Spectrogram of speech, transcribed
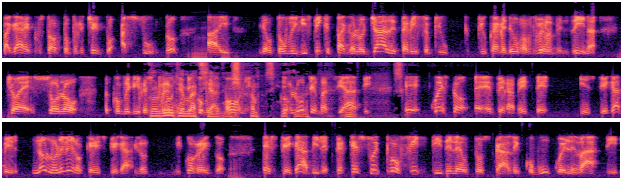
pagare questo 8% assurdo agli automobilisti che pagano già le tariffe più, più care d'Europa per la benzina, cioè sono come dire cornuti e mazziati, diciamo, sì. cornuti e mazziati eh. e questo è veramente inspiegabile. No, non è vero che è inspiegabile, mi correggo, è spiegabile perché sui profitti delle autostrade comunque elevati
